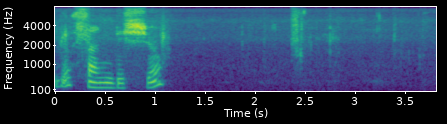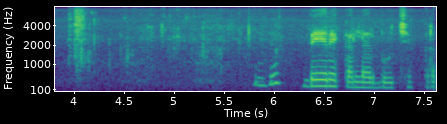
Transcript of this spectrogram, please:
ಇದು. ಸಣ್ಣ ಡಿಶ್ಶು ಇದು ಬೇರೆ ಕಲರ್ ಭೂಚಕ್ರ.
